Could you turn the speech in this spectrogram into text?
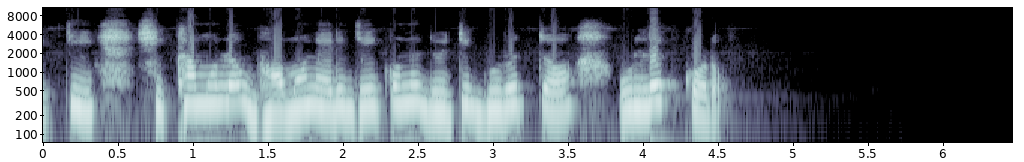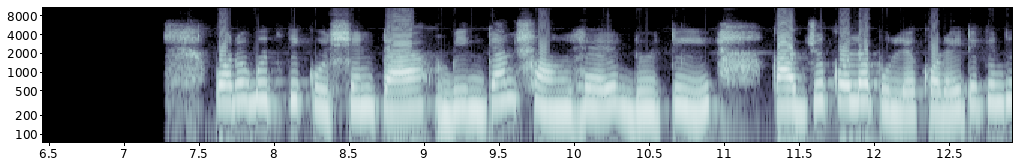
একটি শিক্ষামূলক ভ্রমণের যে কোনো দুইটি গুরুত্ব উল্লেখ করো। পরবর্তী কোশ্চেনটা, বিজ্ঞান সংঘের দুইটি কার্যকলাপ উল্লেখ করো। এটা কিন্তু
